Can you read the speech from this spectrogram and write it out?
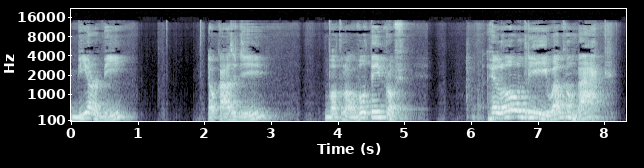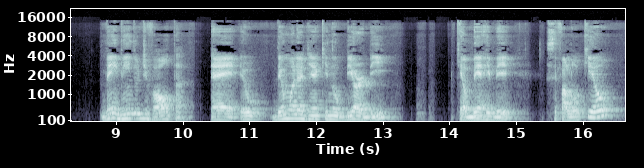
BRB é o caso de. Volto logo. Voltei, prof. Hello, Dri, welcome back. Bem-vindo de volta. É, eu dei uma olhadinha aqui no BRB, que é o BRB, que você falou, que eu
